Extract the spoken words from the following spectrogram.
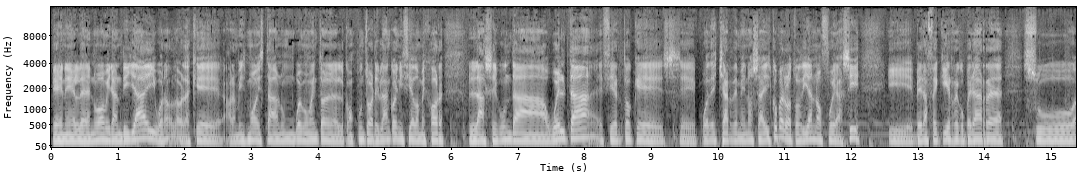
en el nuevo Mirandilla y bueno, la verdad es que ahora mismo está en un buen momento en el conjunto verde y blanco, ha iniciado mejor la segunda vuelta, es cierto que se puede echar de menos a Isco, pero el otro día no fue así y ver a Fekir recuperar su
